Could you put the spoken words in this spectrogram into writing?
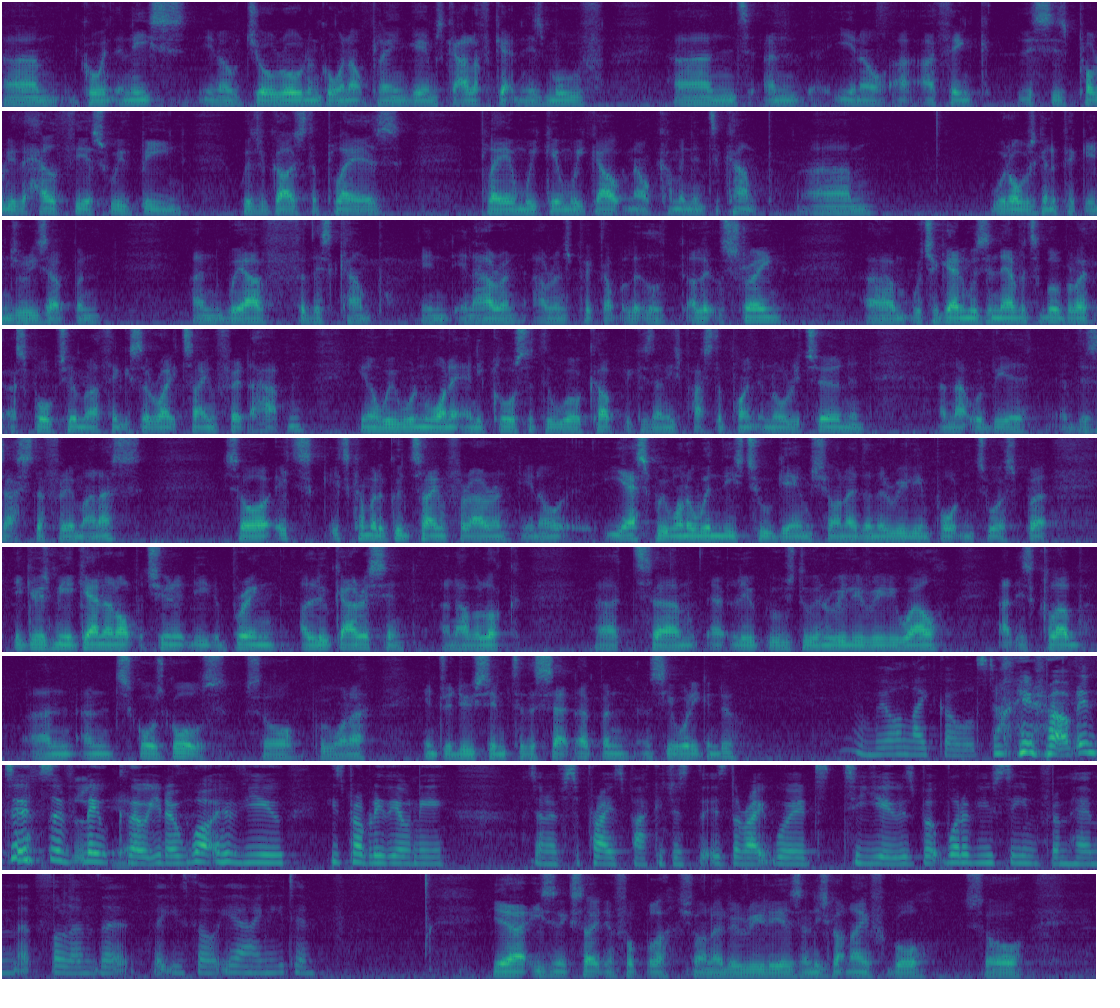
um, going to Nice, you know, Joe Roden going out playing games, Gareth getting his move, and and you know I, I think this is probably the healthiest we've been with regards to players playing week in week out now coming into camp. Um, we're always going to pick injuries up and and we have for this camp in in Aaron. Aaron's picked up a little a little strain. Um, which again was inevitable, but I, I spoke to him and I think it's the right time for it to happen. You know, we wouldn't want it any closer to the World Cup because then he's past the point of no return and, and that would be a, a disaster for him and us. So it's it's come at a good time for Aaron. You know, yes, we want to win these two games, Sean, and they're really important to us. But it gives me again an opportunity to bring a Luke Harrison and have a look at um, at Luke, who's doing really really well at his club and and scores goals. So we want to introduce him to the setup and, and see what he can do. We all like goals, don't we, Rob? In terms of Luke, yeah. though, you know, what have you? He's probably the only I don't know if surprise package is is the right word to use, but what have you seen from him at Fulham that, that you thought, yeah, I need him? Yeah, he's an exciting footballer, Sean Eddy really is, and he's got an eye for goal. So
